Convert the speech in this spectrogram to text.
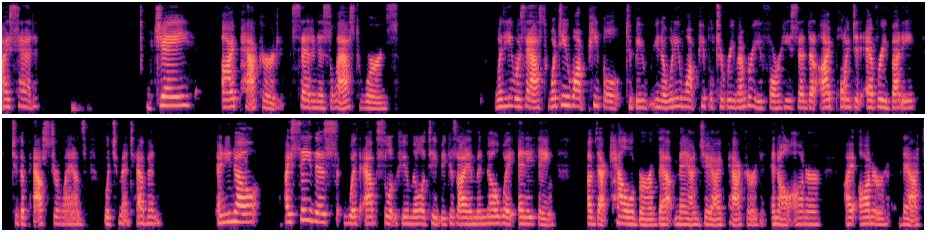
I said, J. I. Packard said in his last words, when he was asked, What do you want people to be, you know, what do you want people to remember you for? He said that I pointed everybody to the pasture lands, which meant heaven. And you know, I say this with absolute humility because I am in no way anything of that caliber of that man, J.I. Packard, and I'll honor I honor that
